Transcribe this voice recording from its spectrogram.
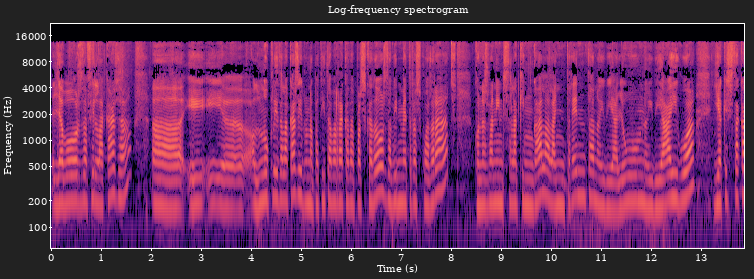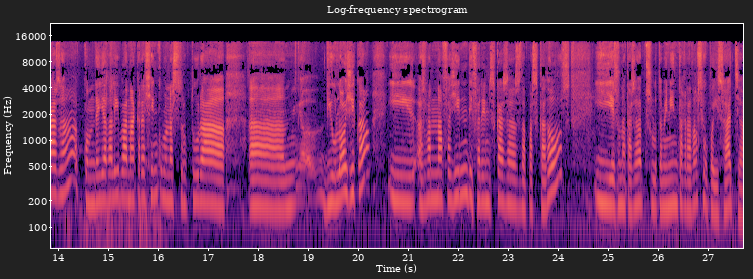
llavors de fet la casa eh, i, i eh, el nucli de la casa era una petita barraca de pescadors de 20 metres quadrats quan es van instal·lar un gala l'any 30 no hi havia llum, no hi havia aigua i aquesta casa, com deia Dalí, va anar creixent com una estructura eh, biològica i es van anar afegint diferents cases de pescadors i és una casa absolutament integrada al seu paisatge,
